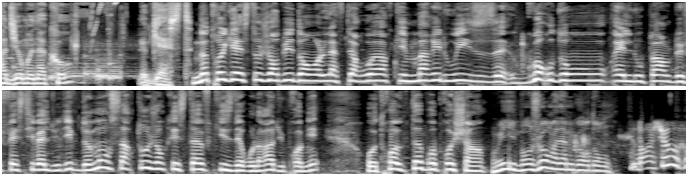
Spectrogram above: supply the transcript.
Radio Monaco, le guest. Notre guest aujourd'hui dans l'Afterwork est Marie-Louise Gourdon. Elle nous parle du Festival du Livre de Montsartou, Jean-Christophe, qui se déroulera du 1er au 3 octobre prochain. Oui, bonjour Madame Gourdon. Bonjour.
